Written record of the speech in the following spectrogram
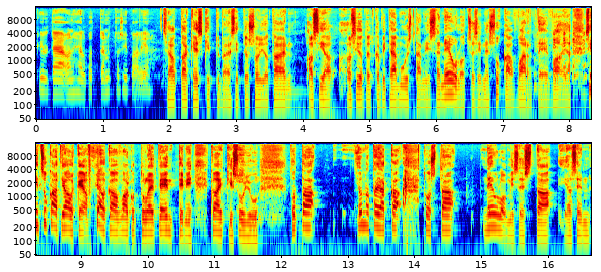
kyllä tämä on helpottanut tosi paljon. Se auttaa keskittymään sitten jos on jotain asia, asioita, jotka pitää muistaa, niin sä neulot se sinne sukan varteen vaan ja sitten sukat jalkaa, jalkaa vaan kun tulee tentti, niin kaikki sujuu. Tota, Jonna Tajakka, tuosta neulomisesta ja sen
